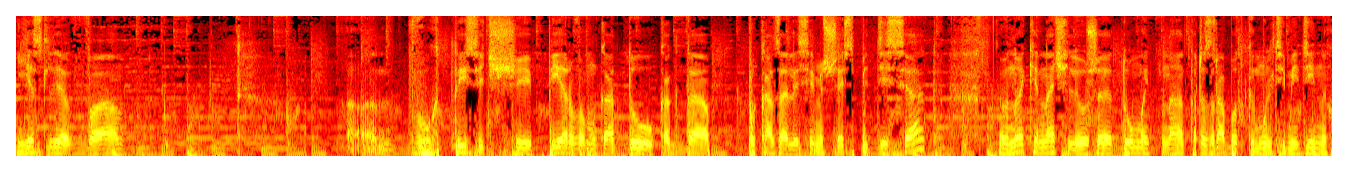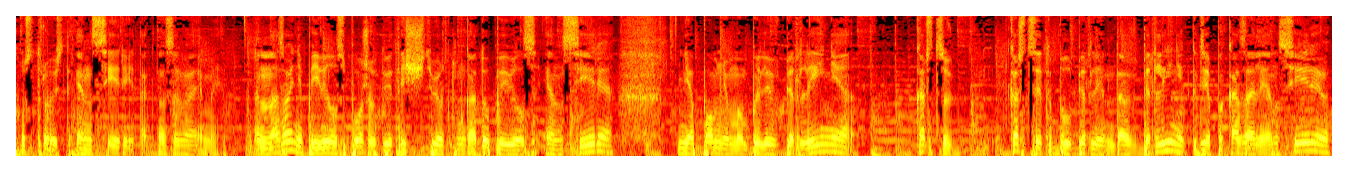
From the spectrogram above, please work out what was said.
Если в 2001 э, году, когда показали 7650, в Nokia начали уже думать над разработкой мультимедийных устройств N-серии, так называемые. Название появилось позже, в 2004 году появилась N-серия. Я помню, мы были в Берлине, кажется, кажется, это был Берлин, да, в Берлине, где показали N-серию,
